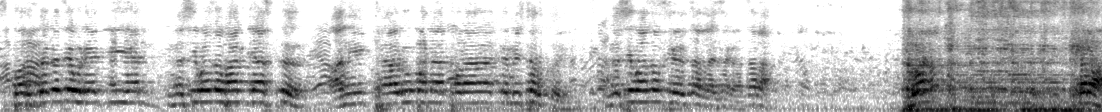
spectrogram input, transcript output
स्पर्धकच एवढे आहेत की नशिबाचा भाग जास्त आणि खेळाडूपणा थोडा कमी ठरतोय नशिबाचाच खेळ चाललाय सगळा. चला. चला.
